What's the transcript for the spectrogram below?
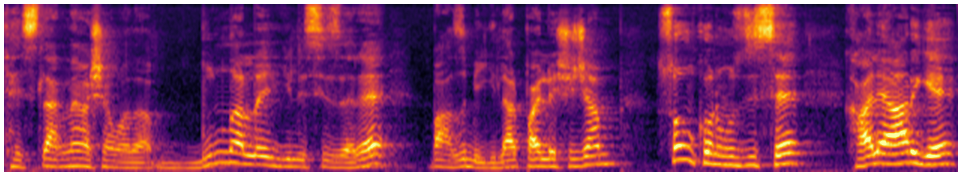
Testler ne aşamada? Bunlarla ilgili sizlere bazı bilgiler paylaşacağım. Son konumuz ise Kale Arge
